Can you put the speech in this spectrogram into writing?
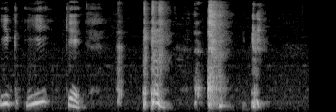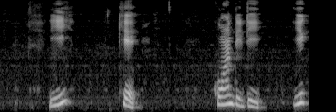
இக் E K. E K. Quantity. இக்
